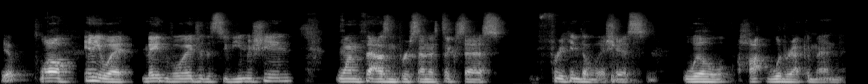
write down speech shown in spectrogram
Yep. Well, anyway, maiden voyage of the sous vide machine, one thousand percent of success. Freaking delicious. Will hot would recommend.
